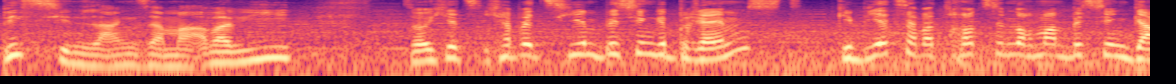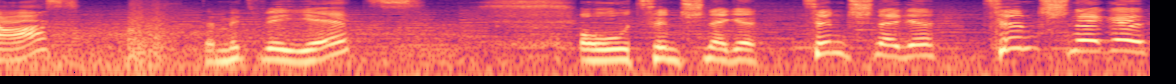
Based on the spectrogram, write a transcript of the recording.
bisschen langsamer, aber wie... Soll ich jetzt... Ich habe jetzt hier ein bisschen gebremst. Gebe jetzt aber trotzdem noch mal ein bisschen Gas. Damit wir jetzt Oh, Zimtschnecke, Zimtschnecke, Zimtschnecke,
